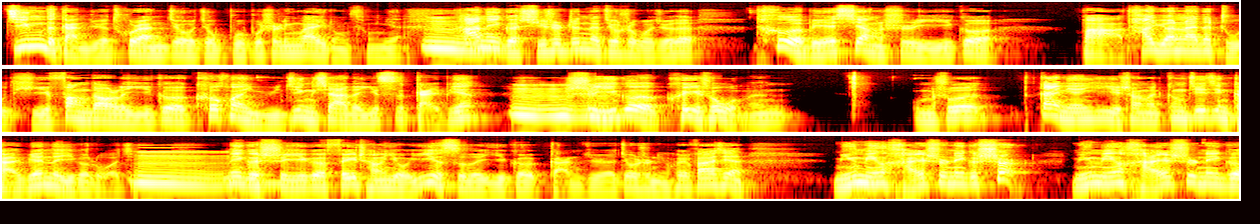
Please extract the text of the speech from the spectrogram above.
精的感觉突然就就不不是另外一种层面，嗯，他那个其实真的就是我觉得特别像是一个把他原来的主题放到了一个科幻语境下的一次改编，嗯嗯是一个个可以说我们我们说概念意义上的更接近改编的一个逻辑。嗯。那个是一个非常有意思的一个感觉，就是你会发现，明明还是那个事儿，明明还是那个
